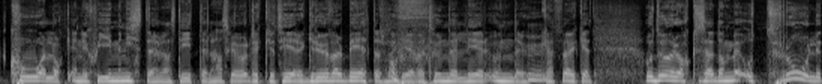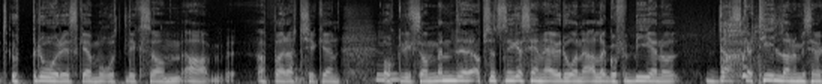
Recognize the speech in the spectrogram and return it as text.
kol och energiminister är hans titel. Han ska rekrytera gruvarbetare som ska gräva tunnel ner under Mm. kraftverket. Och då är det också så här, de är otroligt upproriska mot liksom, ja, apparatchiken. Mm. Och liksom, men den absolut snygga scenen är ju då när alla går förbi en och daskar till honom med sina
